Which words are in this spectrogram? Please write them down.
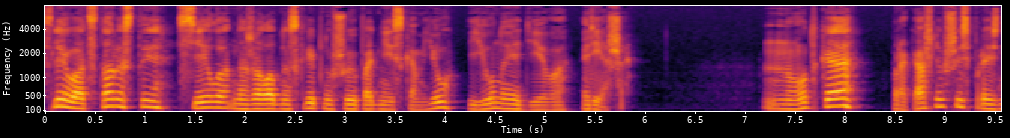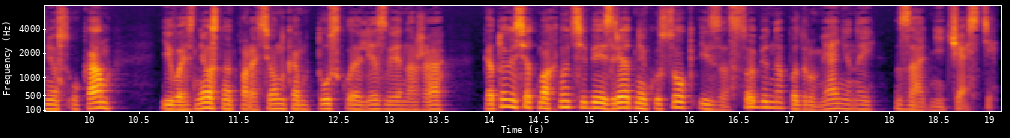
Слева от старосты села на жалобно скрипнувшую под ней скамью юная дева Реша. «Ну-тка!» – прокашлившись, произнес Укам и вознес над поросенком тусклое лезвие ножа, готовясь отмахнуть себе изрядный кусок из особенно подрумяненной задней части.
